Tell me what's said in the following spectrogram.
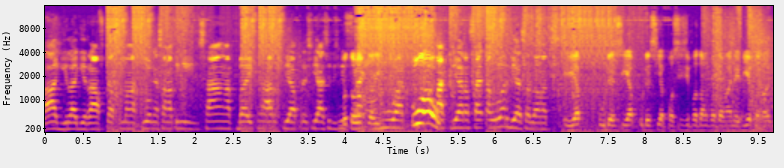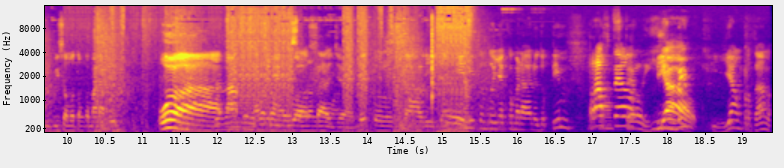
lagi-lagi Raftel semangat juangnya sangat tinggi, sangat baik harus diapresiasi di sini. Betul sekali. Wow. empat di arah saya luar biasa banget. Yap, udah siap, udah siap posisi potong-potongannya dia bakal bisa motong ke mana pun. Wah, langsung dipotong oleh saja, betul sekali. Dan ini tentunya kemenangan untuk tim Raftel Raftel di map yang pertama.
